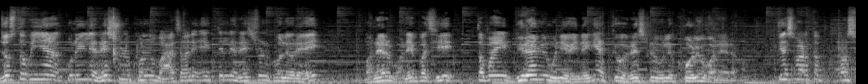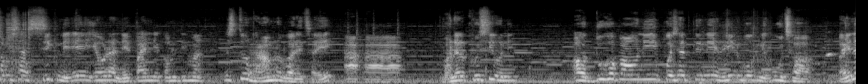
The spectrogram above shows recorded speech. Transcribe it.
जस्तो अब यहाँ कुनैले रेस्टुरेन्ट खोल्नु भएको छ भने एक त्यसले रेस्टुरेन्ट खोल्यो अरे है भनेर भनेपछि तपाईँ बिरामी हुने होइन क्या त्यो रेस्टुरेन्ट उसले खोल्यो भनेर? त्यसबाट त प्रशंसा सिक्ने ए एउटा नेपालीले कम्तीमा यस्तो राम्रो गरेछ है आहा भनेर खुसी हुने। अब दुःख पाउने पैसा तिर्ने ऋण बोक्ने ऊ छ होइन?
